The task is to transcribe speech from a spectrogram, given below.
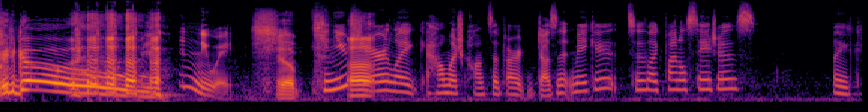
Way to go! Anyway, yep. can you Uh, share like how much concept art doesn't make it to like final stages? Like,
